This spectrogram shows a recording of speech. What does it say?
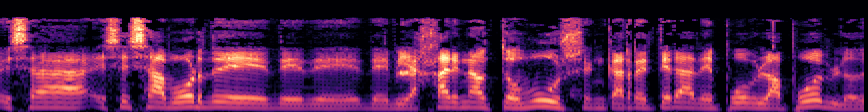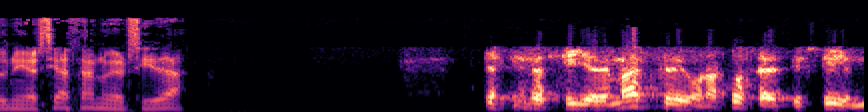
esa ese sabor de, de, viajar en autobús, en carretera de pueblo a pueblo, de universidad a universidad. Es que es así, y además te digo una cosa, es decir, sí,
